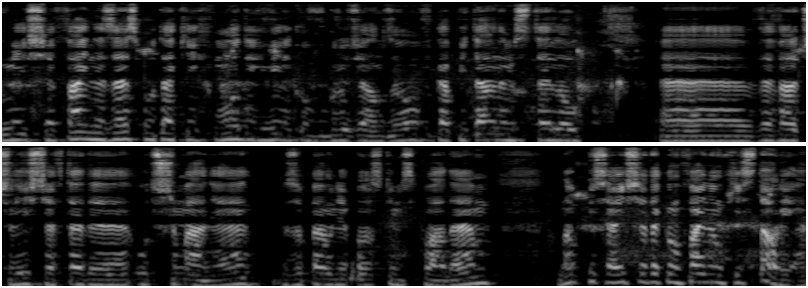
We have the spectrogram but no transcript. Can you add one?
mieliście fajny zespół takich młodych wilków w Grudziądzu, w kapitalnym stylu e, wywalczyliście wtedy utrzymanie zupełnie polskim składem. No, pisaliście taką fajną historię.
